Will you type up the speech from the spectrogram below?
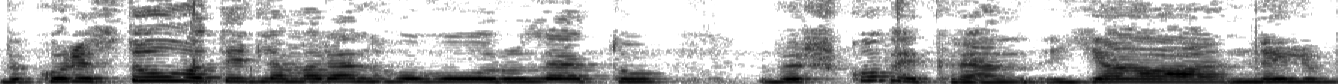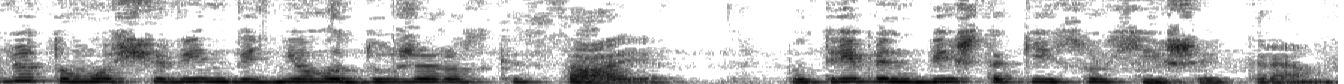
Використовувати для меренгового рулету вершковий крем я не люблю, тому що він від нього дуже розкисає. Потрібен більш такий сухіший крем.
